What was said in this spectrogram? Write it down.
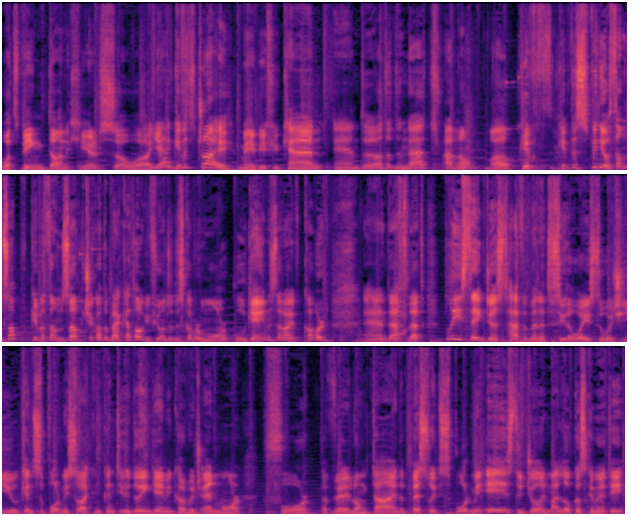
what's being done here. So uh, yeah give it a try maybe if you can. And uh, other than that i don't know. Uh, give give this video a thumbs up. Give a thumbs up. Check out the back catalog if you want to discover more cool games that i've covered. And after that please take just half a minute to see the ways to which you can support me so i can continue doing gaming coverage and more for a very long time. The best way to support me is to join my locals community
